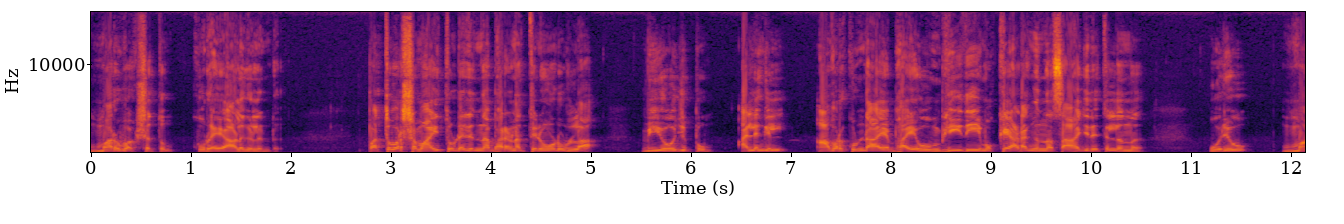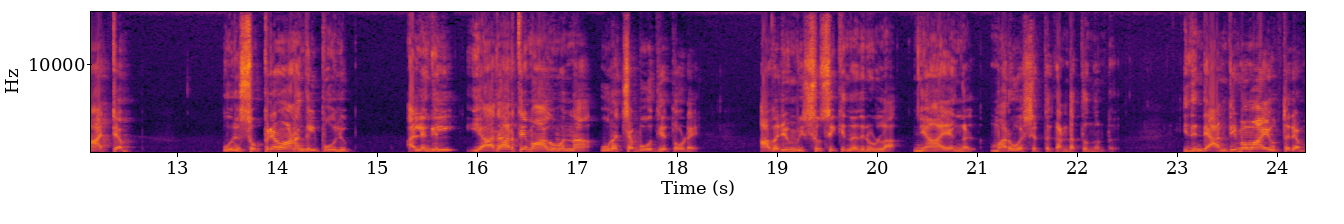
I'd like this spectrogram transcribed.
മറുപക്ഷത്തും കുറേ ആളുകളുണ്ട്. പത്ത് വർഷമായി തുടരുന്ന ഭരണത്തിനോടുള്ള വിയോജിപ്പും അല്ലെങ്കിൽ അവർക്കുണ്ടായ ഭയവും ഭീതിയും ഒക്കെ അടങ്ങുന്ന സാഹചര്യത്തിൽ നിന്ന് ഒരു മാറ്റം ഒരു സ്വപ്നമാണെങ്കിൽ പോലും അല്ലെങ്കിൽ യാഥാർത്ഥ്യമാകുമെന്ന ഉറച്ച ബോധ്യത്തോടെ അവരും വിശ്വസിക്കുന്നതിനുള്ള ന്യായങ്ങൾ മറുവശത്ത് കണ്ടെത്തുന്നുണ്ട്. ഇതിന്റെ അന്തിമമായ ഉത്തരം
